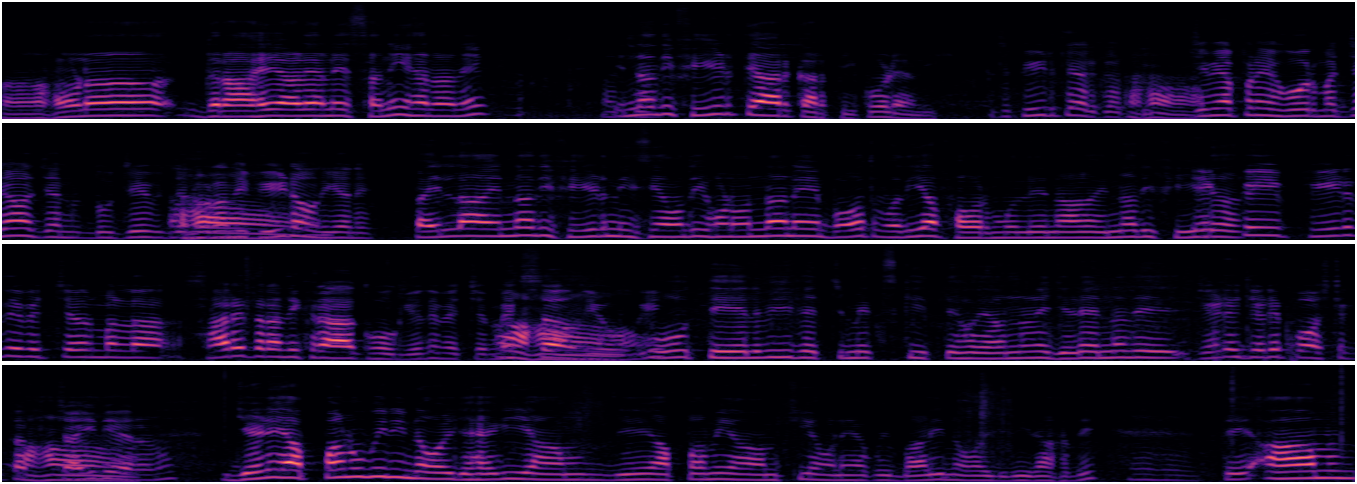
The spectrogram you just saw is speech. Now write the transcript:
ਹਾਂ ਹੁਣ ਦਰਾਹੇ ਵਾਲਿਆਂ ਨੇ ਸਨੀ ਹਨਾ ਨੇ ਇਹਨਾਂ ਦੀ ਫੀਡ ਤਿਆਰ ਕਰਤੀ ਘੋੜਿਆਂ ਦੀ। ਅੱਛਾ ਫੀਡ ਤਿਆਰ ਕਰਤੀ। ਹਾਂ। ਜਿਵੇਂ ਆਪਣੇ ਹੋਰ ਮੱਝਾਂ ਜਨ- ਦੂਜੇ ਜਾਨਵਰਾਂ ਦੀ ਫੀਡ ਆਉਂਦੀਆਂ ਨੇ। ਪਹਿਲਾਂ ਇਹਨਾਂ ਦੀ ਫੀਡ ਨਹੀਂ ਸੀ ਆਉਂਦੀ ਹੁਣ ਉਹਨਾਂ ਨੇ ਬਹੁਤ ਵਧੀਆ ਫਾਰਮੂਲੇ ਨਾਲ ਇਹਨਾਂ ਦੀ ਫੀਡ ਇੱਕ ਹੀ ਫੀਡ ਦੇ ਵਿੱਚ ਮਤਲਬ ਸਾਰੇ ਤਰ੍ਹਾਂ ਦੀ ਖੁਰਾਕ ਹੋ ਗਈ ਉਹਦੇ ਵਿੱਚ ਮਿਕਸ ਆਉਂਦੀ ਹੋਊਗੀ। ਉਹ ਤੇਲ ਵੀ ਵਿੱਚ ਮਿਕਸ ਕੀਤੇ ਹੋਏ ਆ ਉਹਨਾਂ ਨੇ ਜਿਹੜੇ ਇਹਨਾਂ ਦੇ ਜਿਹੜੇ ਜਿਹੜੇ ਪੌਸ਼ਟਿਕ ਤੱਤ ਚਾਹੀਦੇ ਆ ਇਹਨਾਂ ਨੂੰ। ਜਿਹੜੇ ਆਪਾਂ ਨੂੰ ਵੀ ਨਹੀਂ ਨੌਲੇਜ ਹੈਗੀ ਆਮ ਜੇ ਆਪਾਂ ਵੀ ਆਮ ਚ ਹੀ ਆਉਣੇ ਆ ਕੋਈ ਬਾਹਲੀ ਨੌਲੇਜ ਨਹੀਂ ਰੱਖਦੇ। ਤੇ ਆਮ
